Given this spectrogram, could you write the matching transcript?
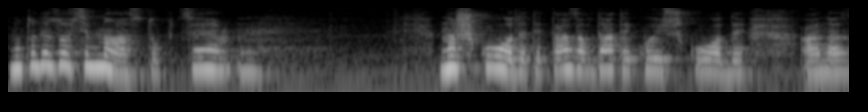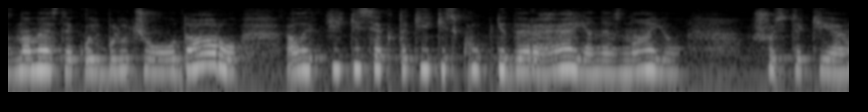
ну то не зовсім наступ, це нашкодити та завдати якоїсь шкоди, нанести якогось болючого удару, але якісь як такі якісь крупні ДРГ, я не знаю, щось таке.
